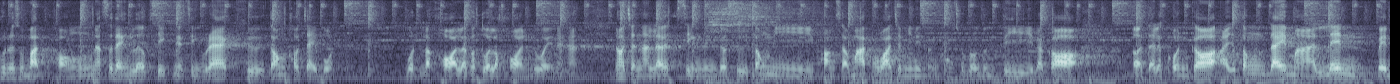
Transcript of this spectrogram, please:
คุณสมบัติของนักแสดง Love Sick เนี่ยสิ่งแรกคือต้องเข้าใจบทบทละครแล้วก็ตัวละครด้วยนะฮะนอกจากนั้นแล้วสิ่งหนึ่งก็คือต้องมีความสามารถเพราะว่าจะมีในส่วนของชมรมดนตรี แล้วก็แต่ละคนก็อาจจะต้องได้มาเล่นเป็น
